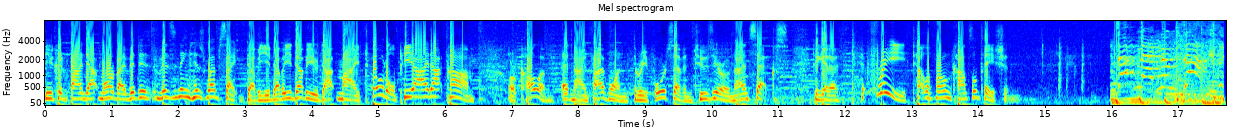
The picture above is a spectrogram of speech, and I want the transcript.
You can find out more by vid- visiting his website, www.mytotalpi.com, or call him at 951 347 2096 to get a t- free telephone consultation. Duck Magnum Duck!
